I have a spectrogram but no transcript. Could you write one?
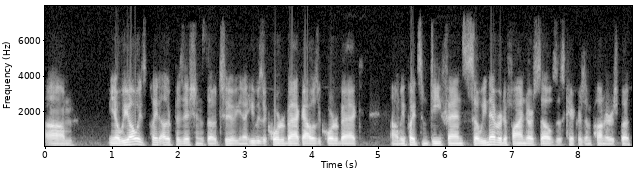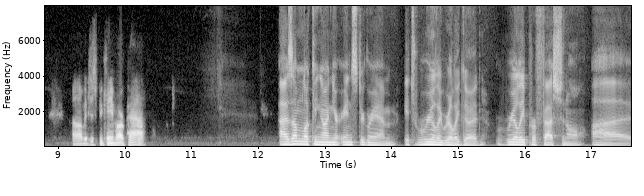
um, you know, we always played other positions though, too. You know, he was a quarterback, I was a quarterback. Um, we played some defense. So we never defined ourselves as kickers and punters, but um, it just became our path. As I'm looking on your Instagram, it's really, really good, really professional. Uh,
